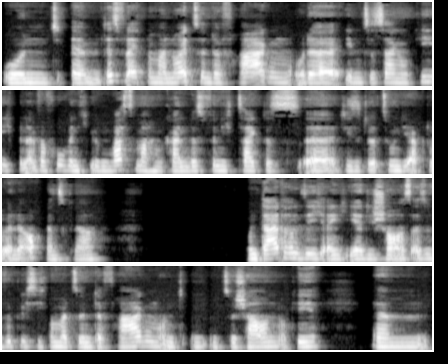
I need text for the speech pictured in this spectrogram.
Und ähm, das vielleicht nochmal neu zu hinterfragen oder eben zu sagen, okay, ich bin einfach froh, wenn ich irgendwas machen kann, das finde ich zeigt das äh, die Situation, die aktuelle auch ganz klar. Und da drin sehe ich eigentlich eher die Chance, also wirklich sich nochmal zu hinterfragen und, und, und zu schauen, okay, ähm,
